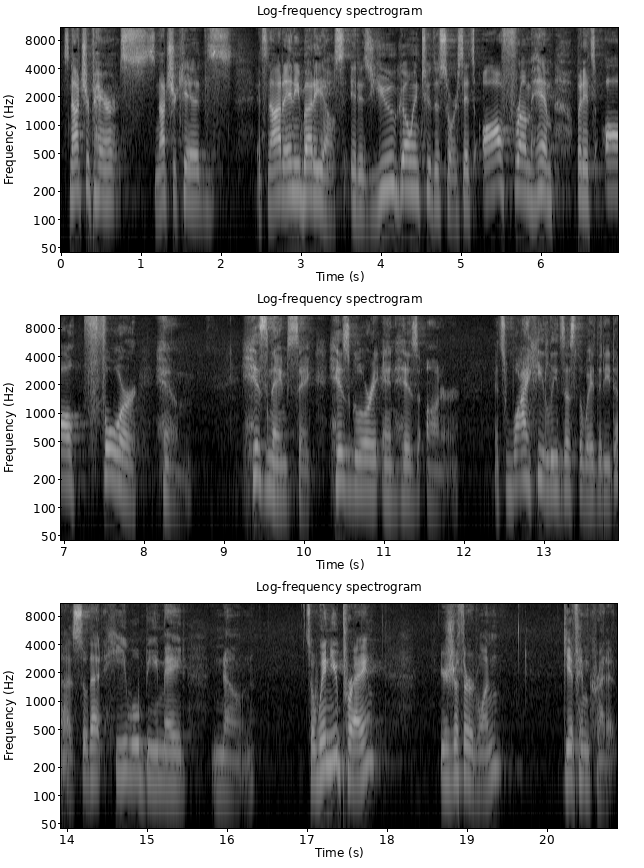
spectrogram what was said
It's not your parents, it's not your kids, it's not anybody else. It is you going to the source. It's all from Him, but it's all for Him. His namesake, His glory, and His honor. It's why He leads us the way that He does, so that He will be made known. So when you pray, here's your third one give Him credit.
